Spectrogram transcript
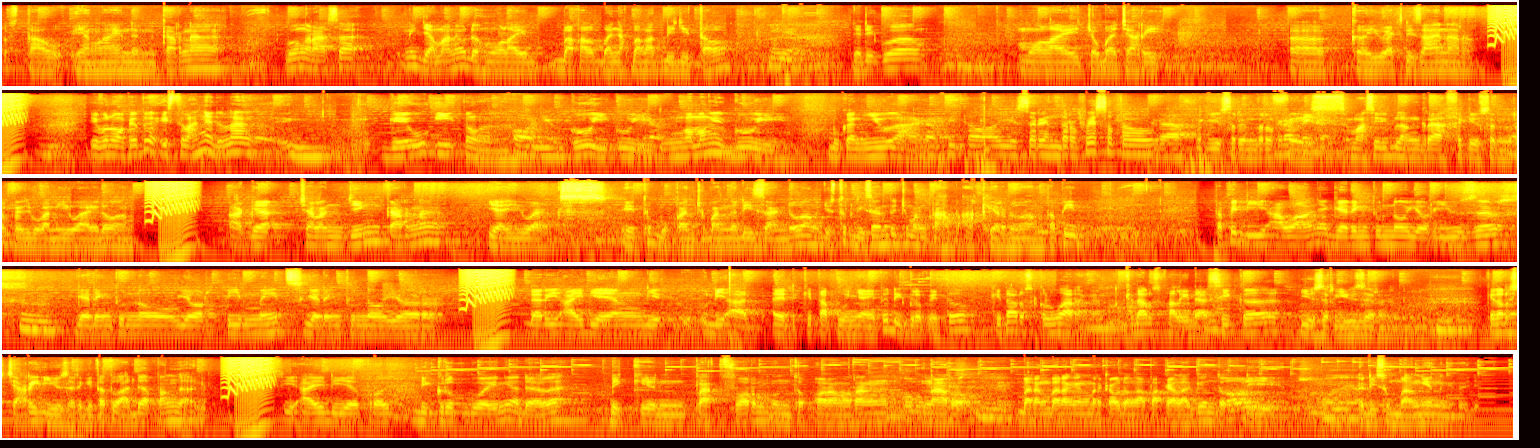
harus tahu yang lain. Dan karena gue ngerasa ini zamannya udah mulai bakal banyak banget digital. Iya. jadi gue mulai coba cari uh, ke UX designer even waktu itu istilahnya adalah GUI tuh? Oh. GUI GUI ngomongnya GUI bukan UI Graphical user interface atau graphic user interface. Masih dibilang graphic user interface bukan UI doang. Agak challenging karena ya UX itu bukan cuma ngedesain doang. Justru desain itu cuma tahap akhir doang. Tapi tapi di awalnya getting to know your users getting to know your teammates getting to know your dari idea yang di, di eh, kita punya itu di grup itu kita harus keluar kan? Kita harus validasi ke user-user. Kita harus cari user kita tuh ada apa enggak gitu. Si idea pro- di grup gue ini adalah bikin platform untuk orang-orang naruh barang-barang yang mereka udah nggak pakai lagi untuk di disumbangin gitu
